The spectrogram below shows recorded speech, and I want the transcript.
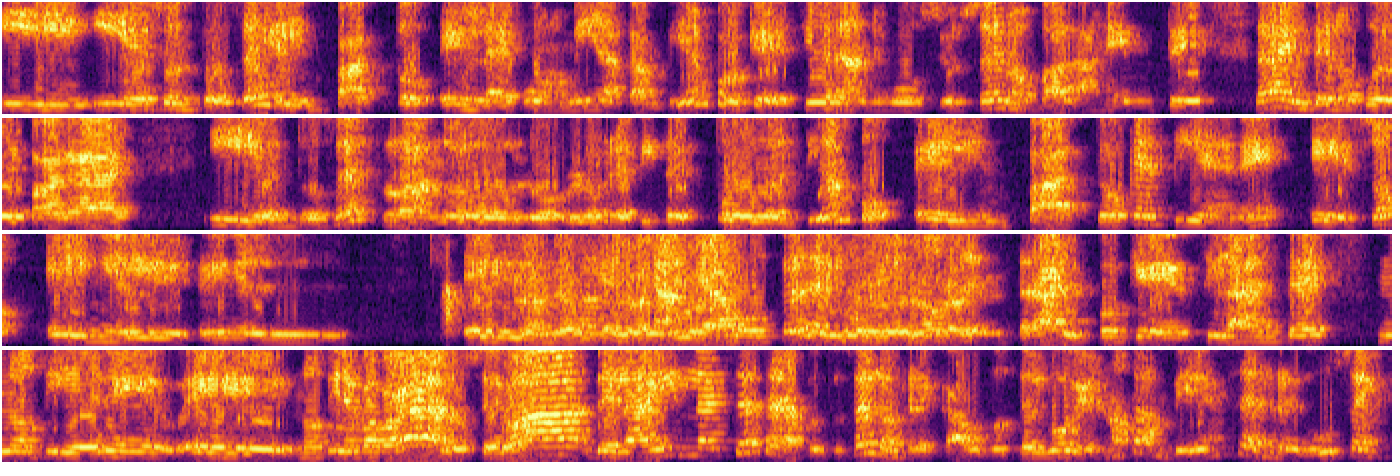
Y, y eso entonces el impacto en la economía también, porque cierran negocios, se nos va la gente, la gente no puede pagar, y entonces Rolando lo, lo, lo repite todo el tiempo, el impacto que tiene eso en el, en el, el, Plan de ajuste el deuda. ajuste del gobierno Central. porque si la gente no tiene eh, no tiene para pagar o se va de la isla, etcétera, pues entonces los recaudos del gobierno también se reducen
